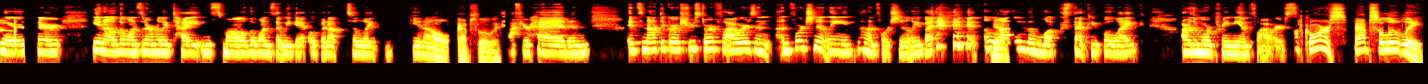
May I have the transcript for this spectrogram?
they're, they're, you know, the ones that are really tight and small. The ones that we get open up to like you know oh absolutely Off your head and it's not the grocery store flowers and unfortunately not unfortunately but a yeah. lot of the looks that people like are the more premium flowers of course absolutely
